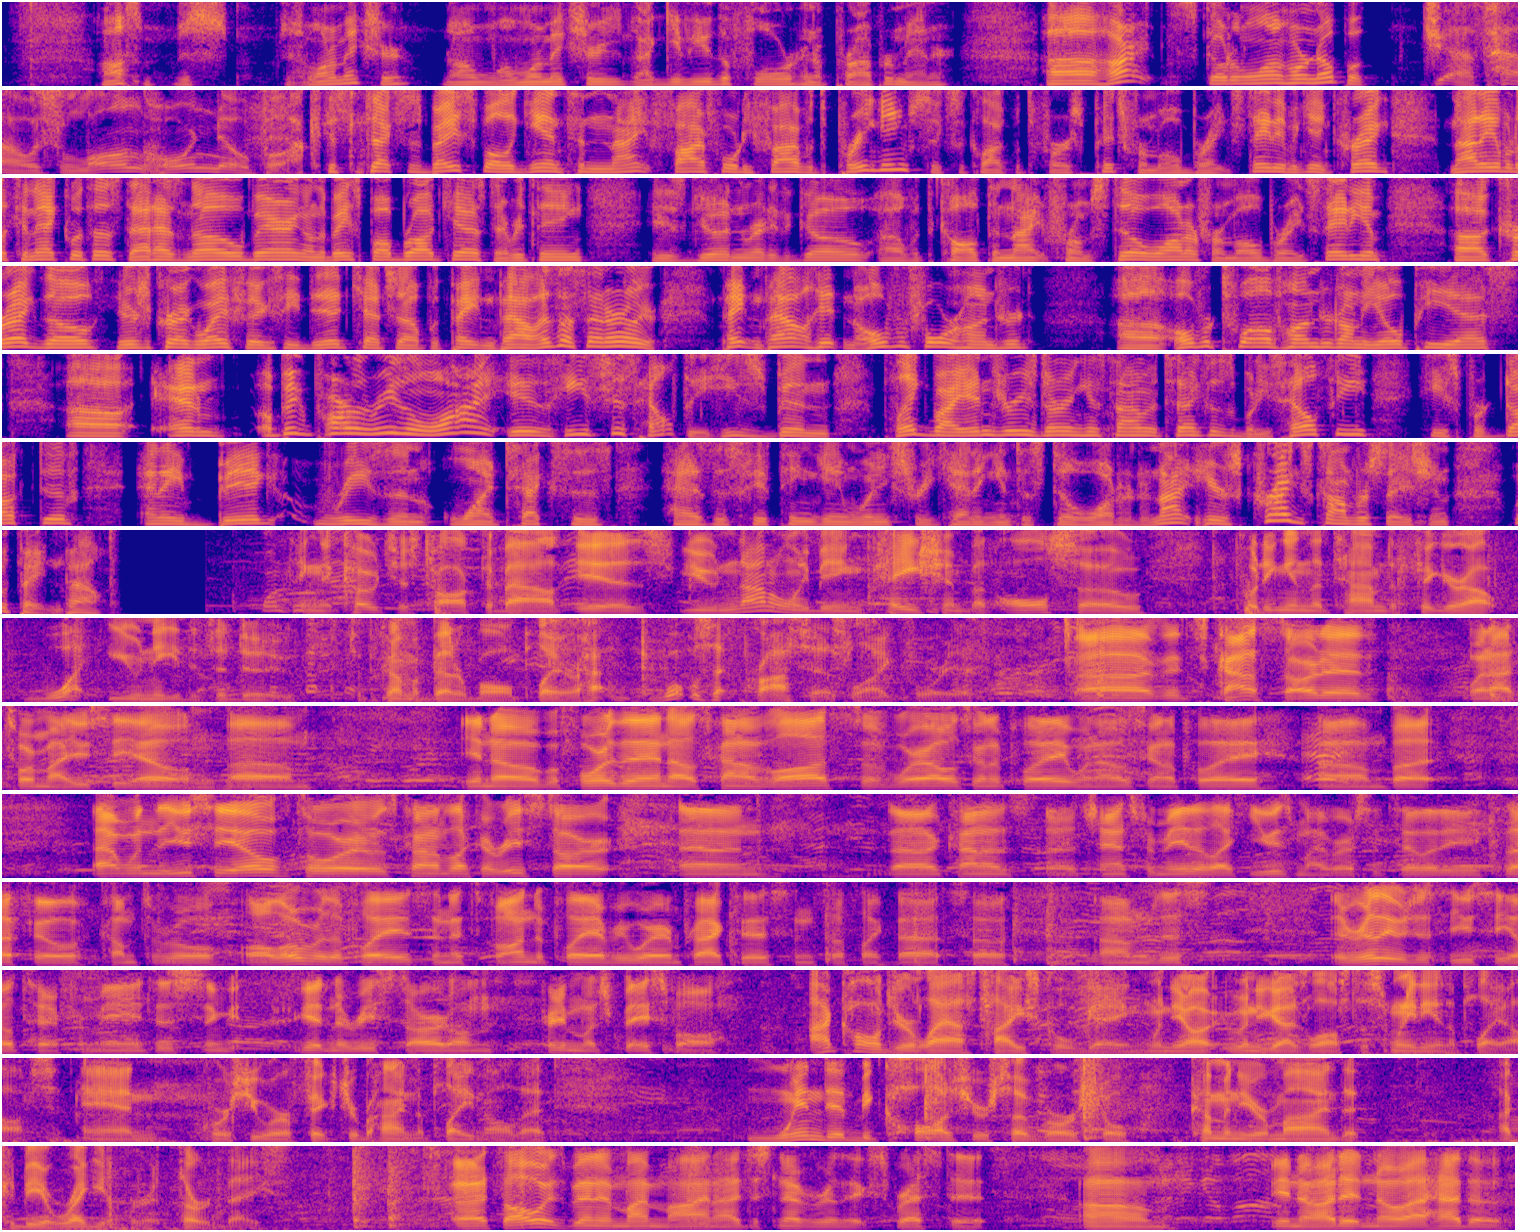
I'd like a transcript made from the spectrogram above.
Awesome. Just, just want to make sure. I want to make sure I give you the floor in a proper manner. Uh, all right, let's go to the Longhorn Notebook. Jeff Howe's Longhorn Notebook. Get some Texas baseball again tonight, 545 with the pregame, 6 o'clock with the first pitch from O'Brate Stadium. Again, Craig not able to connect with us. That has no bearing on the baseball broadcast. Everything is good and ready to go uh, with the call tonight from Stillwater from O'Brate Stadium. Uh, Craig, though, here's Craig Wayfix. He did catch up with Peyton Powell. As I said earlier, Peyton Powell hitting over 400. Uh, over 1200 on the OPS. Uh, and a big part of the reason why is he's just healthy. He's been plagued by injuries during his time at Texas, but he's healthy, he's productive, and a big reason why Texas has this 15 game winning streak heading into Stillwater tonight. Here's Craig's conversation with Peyton Powell. One thing that coach has talked about is you not only being patient, but also putting in the time to figure out what you needed to do become a better ball player. How, what was that process like for you? Uh, it's kind of started when I tore my UCL. Um, you know, before then I was kind of lost of where I was going to play, when I was going to play. Um, but and when the UCL tore, it was kind of like a restart and uh, kind of a chance for me to like use my versatility because I feel comfortable all over the place and it's fun to play everywhere in practice and stuff like that. So I'm um, just it really was just the UCL tear for me, just getting to restart on pretty much baseball. I called your last high school game when you when you guys lost to Sweeny in the playoffs, and of course you were a fixture behind the plate and all that. When did because you're so versatile come into your mind that I could be a regular at third base? Uh, it's always been in my mind. I just never really expressed it. Um, you know, I didn't know I had the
